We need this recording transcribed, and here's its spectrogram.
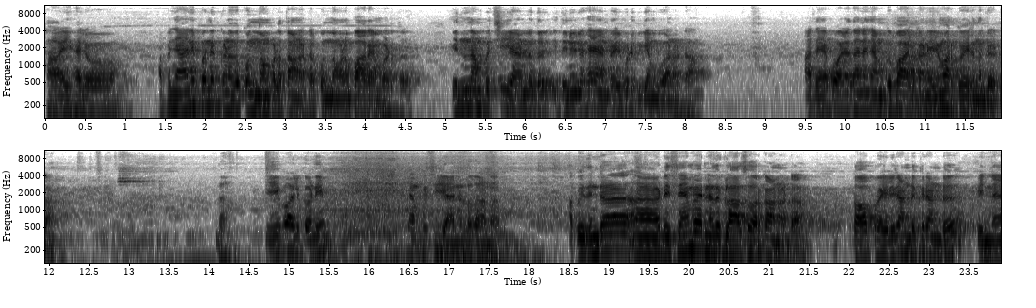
ഹായ് ഹലോ. അപ്പം ഞാനിപ്പോൾ നിൽക്കുന്നത് കുന്നംകുളത്താണ് കേട്ടോ കുന്നംകുളം പാറയമ്പടത്ത്. ഇന്ന് നമുക്ക് ചെയ്യാനുള്ളത് ഇതിനൊരു ഹാൻഡ് ഡ്രൈവ് പിടിപ്പിക്കാൻ പോവാണ് കേട്ടോ അതേപോലെ തന്നെ നമുക്ക് ബാൽക്കണിയിലും വർക്ക് വരുന്നുണ്ട് കേട്ടോ ഈ ബാൽക്കണിയും നമുക്ക് ചെയ്യാനുള്ളതാണ്. അപ്പോൾ ഇതിന്റെ ഡിസൈൻ വരുന്നത് ഗ്ലാസ് വർക്കാണ് കേട്ടോ ടോപ്പ് റെയിൽ രണ്ടുക്ക് രണ്ട് പിന്നെ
